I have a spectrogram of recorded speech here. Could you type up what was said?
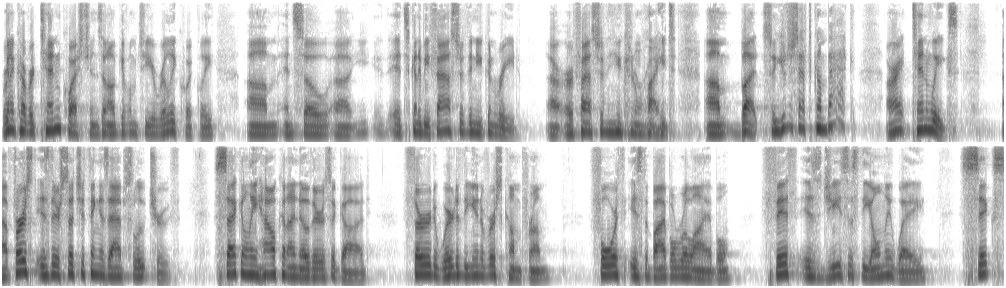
We're going to cover 10 questions, and I'll give them to you really quickly. Um, and so uh, it's going to be faster than you can read uh, or faster than you can write. Um, but so you just have to come back. All right, 10 weeks. Uh, first, is there such a thing as absolute truth? Secondly, how can I know there is a God? Third, where did the universe come from? Fourth, is the Bible reliable? Fifth, is Jesus the only way? Six,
